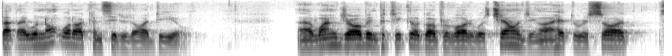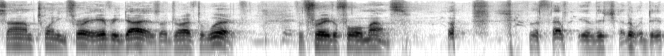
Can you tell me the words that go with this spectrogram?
but they were not what I considered ideal. Uh, one job in particular God provided was challenging. I had to recite Psalm 23 every day as I drove to work for three to four months. the valley of the shadow of death.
